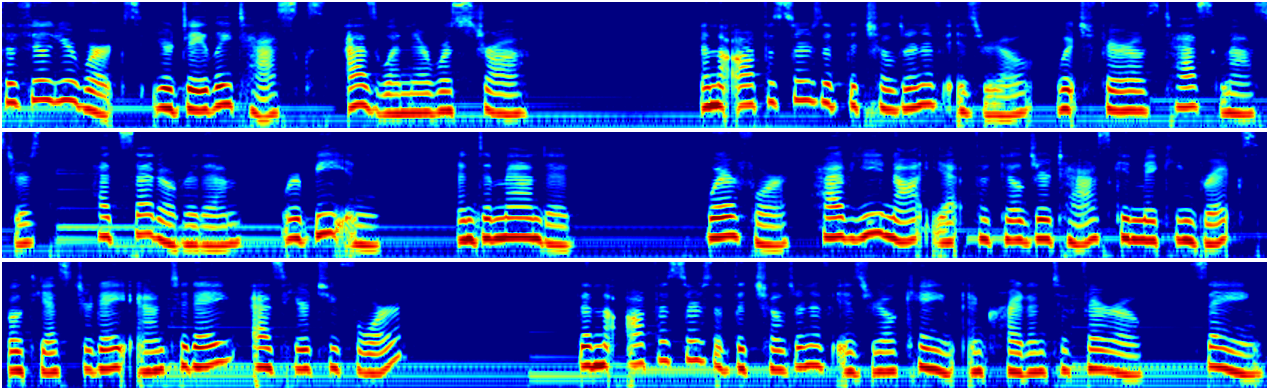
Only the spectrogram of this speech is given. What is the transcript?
Fulfill your works, your daily tasks, as when there was straw. And the officers of the children of Israel, which Pharaoh's taskmasters had set over them, were beaten and demanded, Wherefore, have ye not yet fulfilled your task in making bricks, both yesterday and today, as heretofore? Then the officers of the children of Israel came and cried unto Pharaoh, saying,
